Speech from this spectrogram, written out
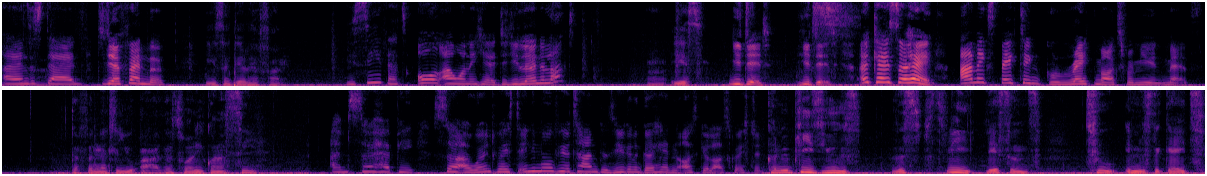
I understand. Did you have fun though? yes, I did have fun. You see, that's all I want to hear. Did you learn a lot? Uh, yes. You did. You Yes. did. Okay, so hey, I'm expecting great marks from you in maths. Definitely you are. That's what you're gonna see. I'm so happy. So I won't waste any more of your time because you're going to go ahead and ask your last question. Can we please use these three lessons to investigate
